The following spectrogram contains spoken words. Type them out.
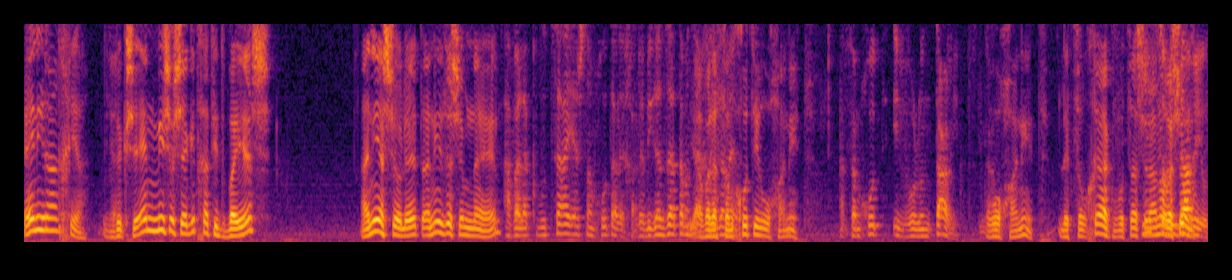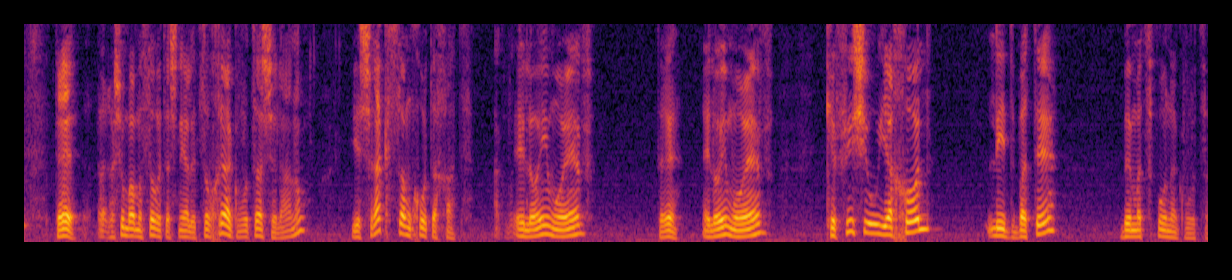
אין היררכיה. כן. וכשאין מישהו שיגיד לך תתבייש, אני השולט, אני זה שמנהל. אבל לקבוצה יש סמכות עליך, ובגלל זה אתה מצליח אבל הסמכות היא רוחנית. הסמכות היא וולונטרית. רוחנית. לצורכי הקבוצה שלנו רשום... היא סולידריות. תראה, רשום במסורת השנייה, לצורכי הקבוצה שלנו, יש רק סמכות אחת. אלוהים אוהב, תראה, אלוהים אוהב כפי שהוא יכול להתבטא במצפון הקבוצה.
